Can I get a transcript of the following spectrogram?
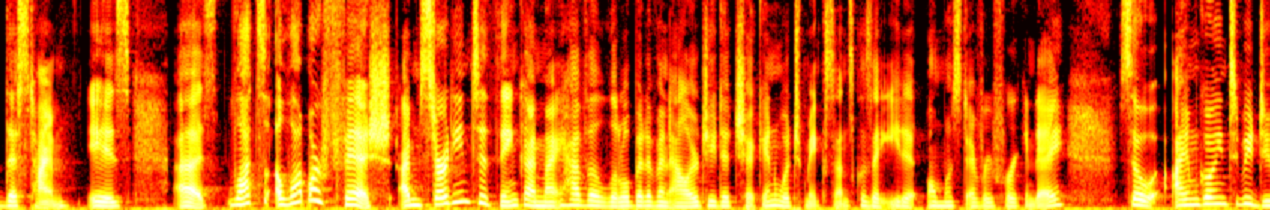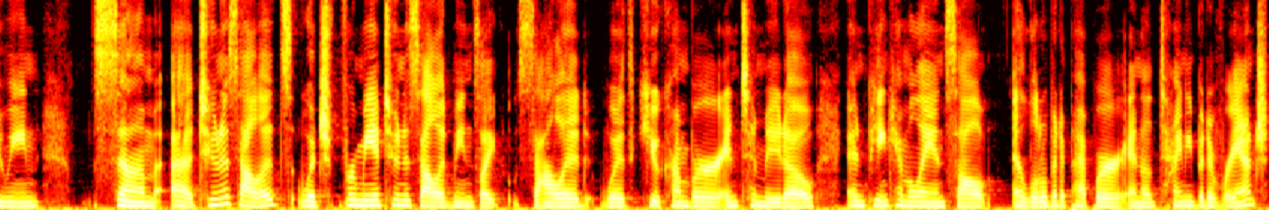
this time is uh, lots a lot more fish. I'm starting to think I might have a little bit of an allergy to chicken, which makes sense because I eat it almost every freaking day. So I'm going to be doing some uh, tuna salads, which for me, a tuna salad means like salad with cucumber and tomato and pink Himalayan salt, a little bit of pepper, and a tiny bit of ranch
